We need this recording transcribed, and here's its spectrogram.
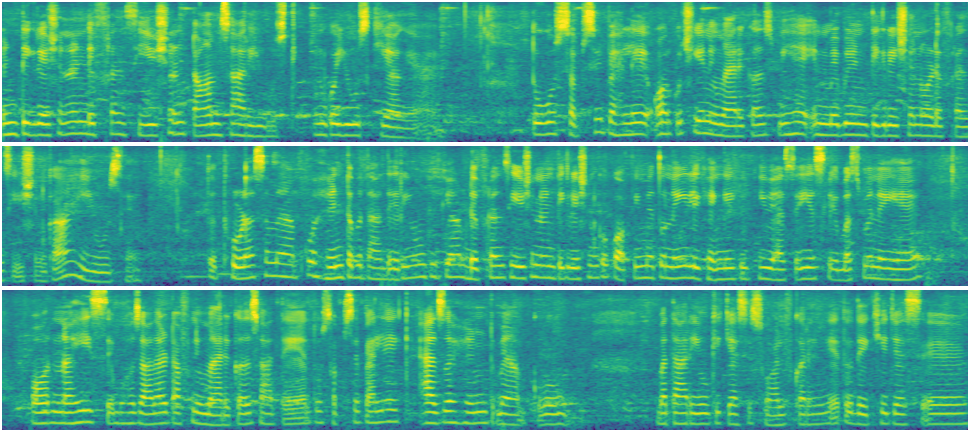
integration and differentiation terms are use उनको यूज़ किया गया है। तो सबसे पहले और कुछ ये न्यूमेरिकल्स भी हैं, इनमें भी इंटीग्रेशन और डिफ्रेंसीशन का यूज़ है। तो थोड़ा सा मैं आपको हिंट बता दे रही हूँ, क्योंकि आप डिफ्रेंसीशन इंटीग्रेशन को कॉपी में तो नहीं लिखेंगे, क्योंकि वैसे ये सिलेबस में नहीं है और ना ही इससे बहुत ज़्यादा टफ न्यूमेरिकल्स आते हैं। तो सबसे पहले एक एज अ हिंट मैं आपको बता रही हूँ कि कैसे सॉल्व करेंगे। तो देखिए, जैसे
